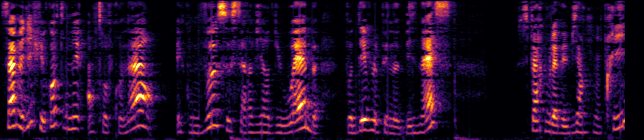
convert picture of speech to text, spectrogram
ça veut dire que quand on est entrepreneur et qu'on veut se servir du web pour développer notre business, j'espère que vous l'avez bien compris,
